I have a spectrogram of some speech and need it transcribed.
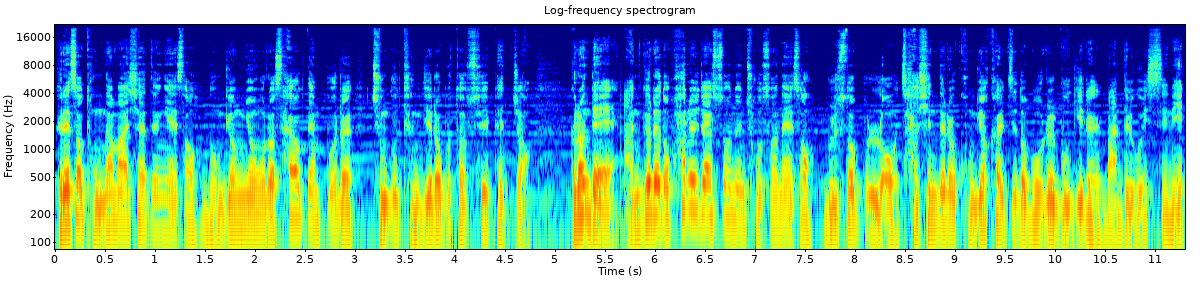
그래서 동남아시아 등에서 농경용으로 사육된 뿔을 중국 등지로부터 수입했죠. 그런데 안 그래도 활을 잘 쏘는 조선에서 물소뿔로 자신들을 공격할지도 모를 무기를 만들고 있으니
